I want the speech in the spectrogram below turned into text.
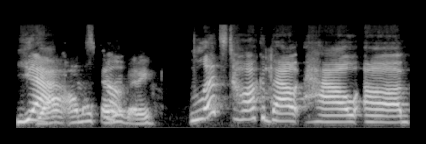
Yeah. yeah. almost so everybody. Let's talk about how. Um,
